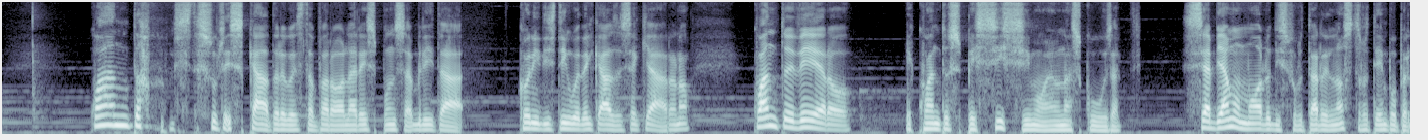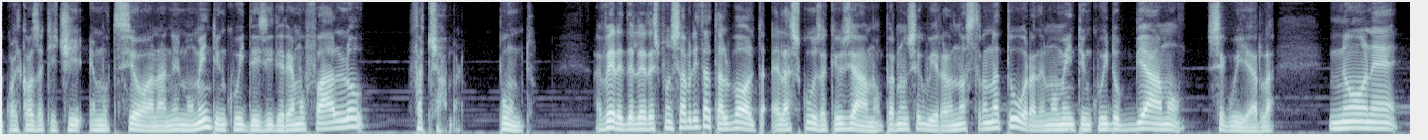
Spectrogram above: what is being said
Quanto mi sta sulle scatole questa parola responsabilità, con i distinguo del caso, sia chiaro, no? Quanto è vero e quanto spessissimo è una scusa. Se abbiamo modo di sfruttare il nostro tempo per qualcosa che ci emoziona nel momento in cui desideriamo farlo, facciamolo. Punto. Avere delle responsabilità talvolta è la scusa che usiamo per non seguire la nostra natura nel momento in cui dobbiamo seguirla. Non è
